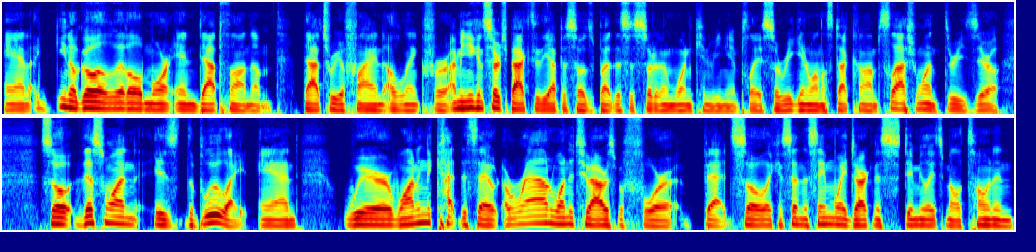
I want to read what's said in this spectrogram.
and, you know, go a little more in depth on them, that's where you'll find a link for, I mean, you can search back through the episodes, but this is sort of in one convenient place. So regainwellness.com slash 130. So this one is the blue light, and we're wanting to cut this out around one to two hours before bed. So, like I said, in the same way darkness stimulates melatonin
